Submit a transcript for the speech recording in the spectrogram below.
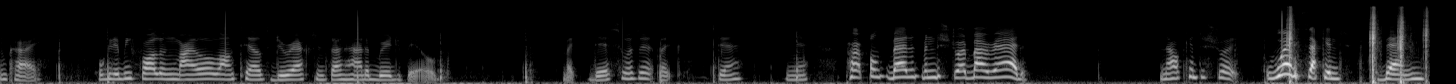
Okay. We're going to be following Milo Longtail's directions on how to bridge build. Like this, was it? Like, da, nah. Purple's bed has been destroyed by red. Now it can destroy it. Wait a second, Benj.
